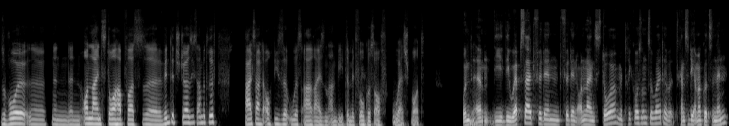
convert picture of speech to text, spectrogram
sowohl äh, einen, einen Online-Store habe, was äh, Vintage-Jerseys anbetrifft, als halt auch diese USA-Reisen anbiete mit Fokus auf US-Sport. Und ähm, die, die Website für den, für den Online-Store mit Trikots und so weiter, kannst du die einmal kurz nennen?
